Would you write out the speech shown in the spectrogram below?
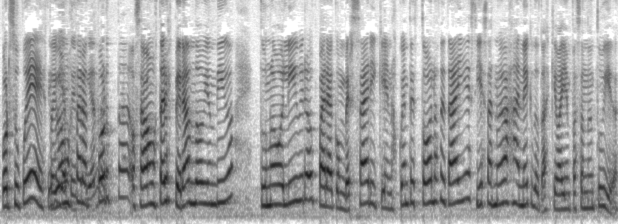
Por supuesto, y vamos a estar a puerta, o sea, vamos a estar esperando, bien digo, tu nuevo libro para conversar y que nos cuentes todos los detalles y esas nuevas anécdotas que vayan pasando en tu vida.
